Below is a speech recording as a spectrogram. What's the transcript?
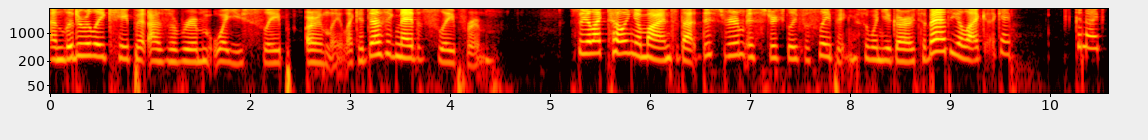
and literally keep it as a room where you sleep only, like a designated sleep room. So you're like telling your mind that this room is strictly for sleeping. So when you go to bed, you're like, okay, good night.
